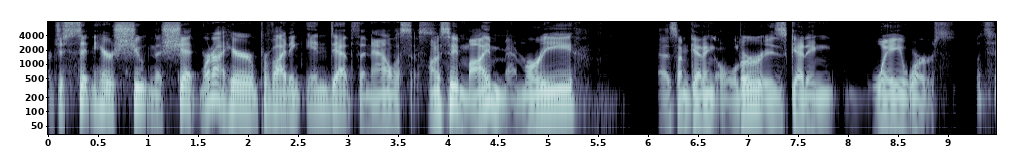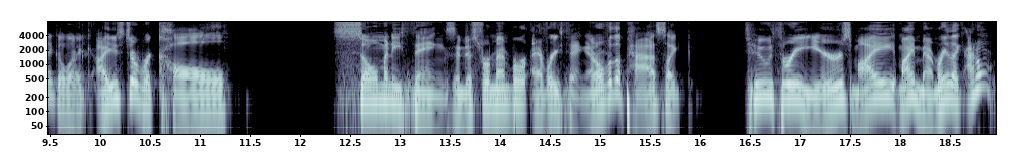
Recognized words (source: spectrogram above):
are just sitting here shooting the shit. We're not here providing in depth analysis. Honestly, my memory as I'm getting older is getting way worse. Let's take a look. Like I used to recall so many things and just remember everything. And over the past like two, three years, my my memory, like I don't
